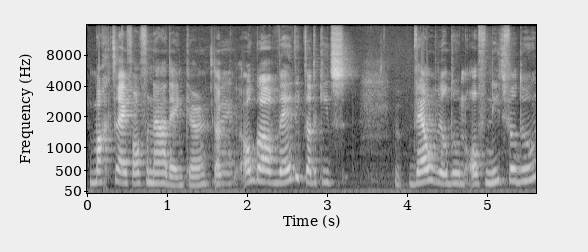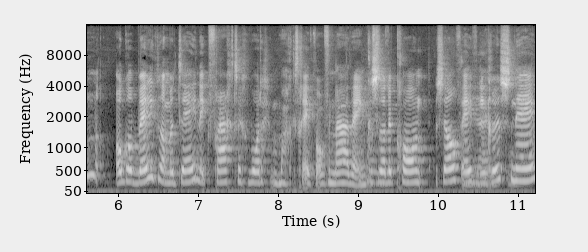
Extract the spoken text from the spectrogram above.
mag ik er even over nadenken? Dat, Oh ja. Ook al weet ik dat ik iets wel wil doen of niet wil doen, ook al weet ik dat meteen, ik vraag tegenwoordig: mag ik er even over nadenken? Ja. Zodat ik gewoon zelf even die rust neem.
